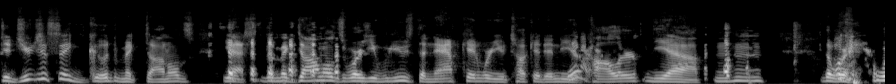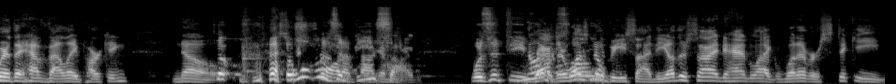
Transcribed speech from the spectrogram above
Did you just say good McDonald's? Yes, the McDonald's where you use the napkin where you tuck it into yeah. your collar. Yeah. Mm-hmm. The okay. where, where they have valet parking. No. So, so what was the B side? Was it the no? There was no B side. The other side had like whatever sticky,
